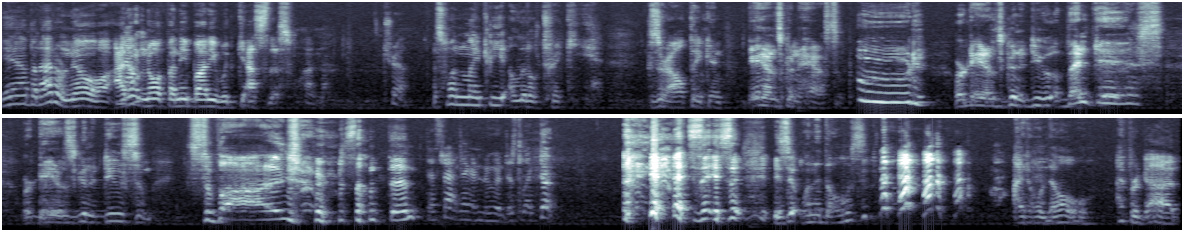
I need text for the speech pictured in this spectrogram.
Yeah, but I don't know. I don't know if anybody would guess this one. True. This one might be a little tricky because they're all thinking Dan's gonna have some oud, or Dan's gonna do Aventus, or Dan's gonna do some Sauvage or something. That's right. They're gonna do it just like that. is, it, is it is it one of those? I don't know. I forgot.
